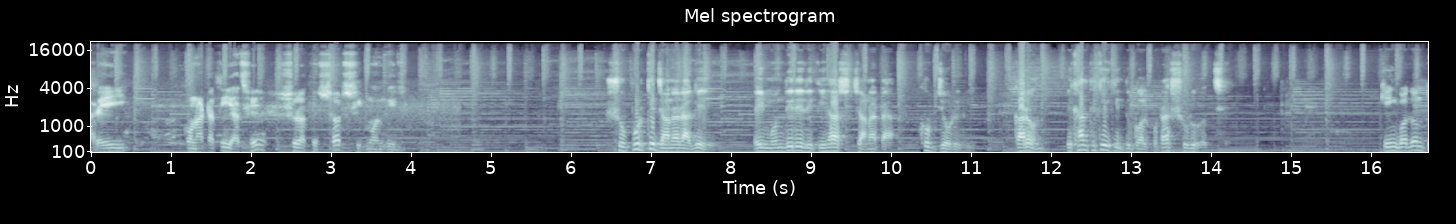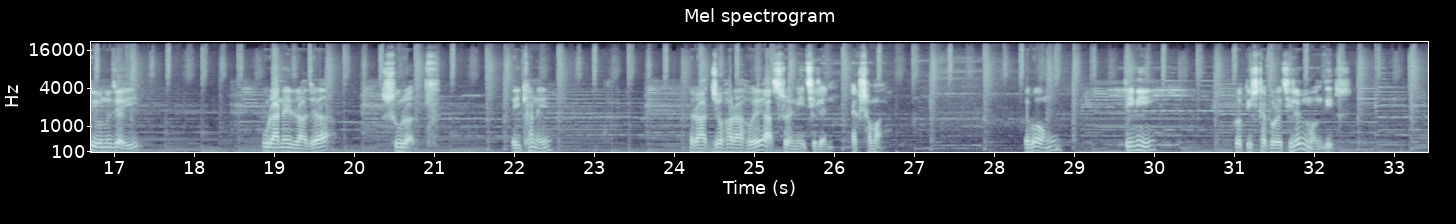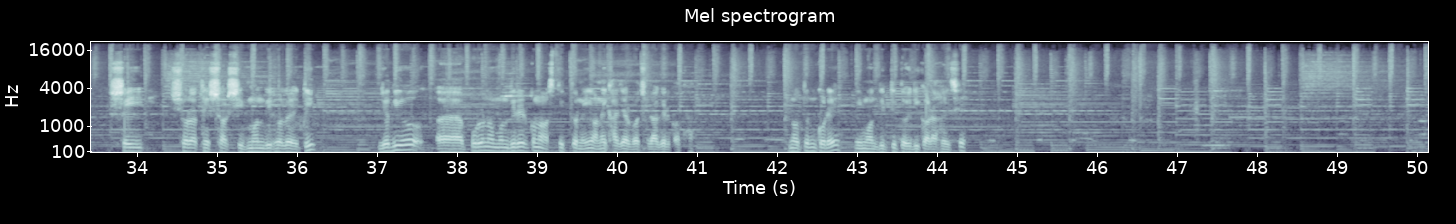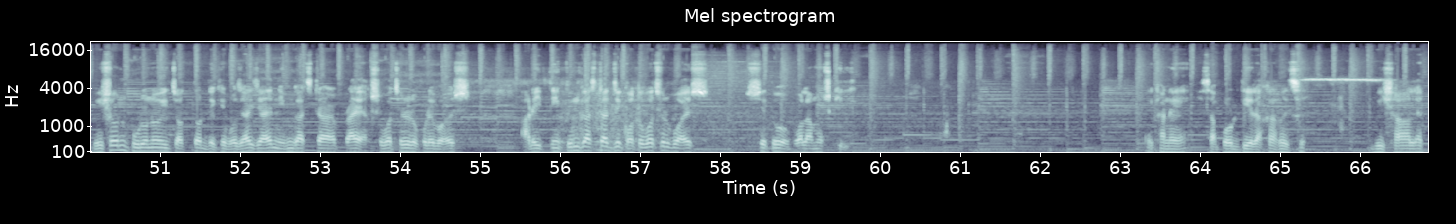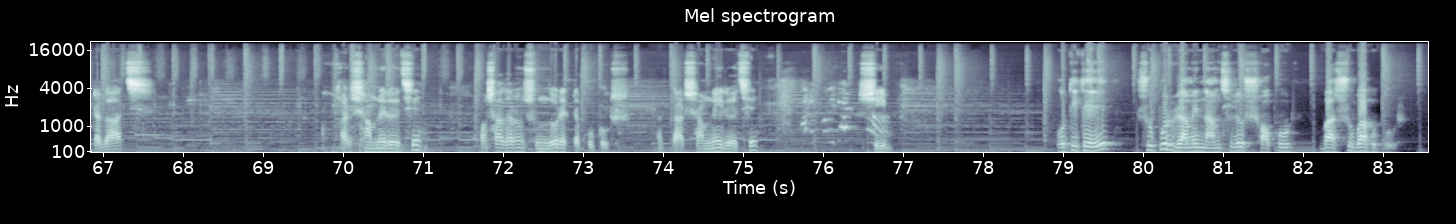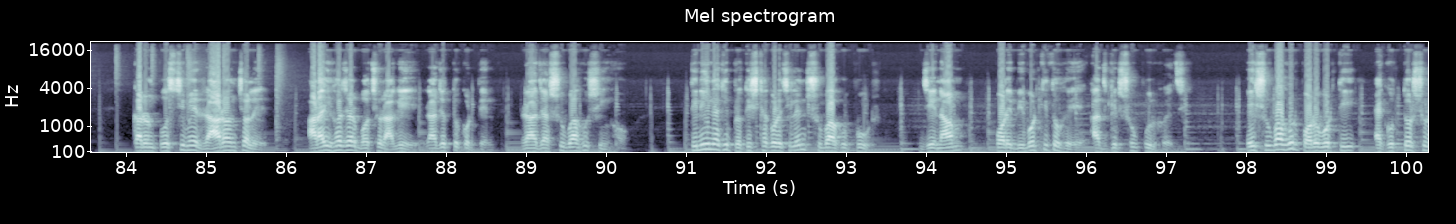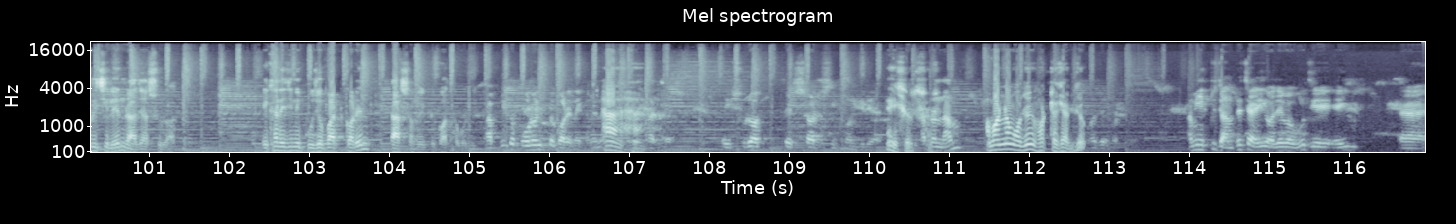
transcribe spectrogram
আর এই কোনাটাতেই আছে সুরথেশ্বর শিব মন্দির। সুপুরকে জানার আগে এই মন্দিরের ইতিহাস জানাটা খুব জরুরি কারণ এখান থেকেই কিন্তু গল্পটা শুরু হচ্ছে। কিংবদন্তি অনুযায়ী পুরাণের রাজা সুরথ এইখানে রাজ্যহারা হয়ে আশ্রয় নিয়েছিলেন এক সময়। এবং তিনি প্রতিষ্ঠা করেছিলেন মন্দির। সেই সরথেশ্বর শিব মন্দির হলো এটি। যদিও পুরনো মন্দিরের কোনো অস্তিত্ব নেই, অনেক হাজার বছর আগের কথা। নতুন করে এই মন্দিরটি তৈরি করা হয়েছে। ভীষণ পুরনো এই চত্বর দেখে বোঝাই যায় নিম গাছটা প্রায় একশো বছরের ওপরে বয়স। আর এই তেঁতুল গাছটার যে কত বছর বয়স, সে তো বলা মুশকিল। এখানে সাপোর্ট দিয়ে রাখা হয়েছে। বিশাল একটা গাছ। আর সামনে রয়েছে অসাধারণ সুন্দর একটা পুকুর। আর তার সামনেই রয়েছে শিব। অতীতে সুপুর গ্রামের নাম ছিল সপুর বা সুবাহুপুর। কারণ পশ্চিমের রাঢ় অঞ্চলে আড়াই হাজার বছর আগে রাজত্ব করতেন রাজা সুবাহু সিংহ। তিনিই নাকি প্রতিষ্ঠা করেছিলেন সুবাহুপুর যে নাম পরে বিবর্তিত হয়ে আজকের সুপুর হয়েছে। এই সুবাহুর পরবর্তী এক উত্তরসূরি ছিলেন রাজা সুরথ। এখানে যিনি পুজো পাঠ করেন তার সঙ্গে একটু কথা বলি। আপনি তো পৌরোহিত্য করেন এখানে হ্যাঁ হ্যাঁ। আচ্ছা। এই সুরতেশ্বর শিব মন্দিরে এই আপনার নাম? আমার নাম অজয় ভট্টাচার্য। অজয়। আমি একটু জানতে চাই অজয় বাবু যে এই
